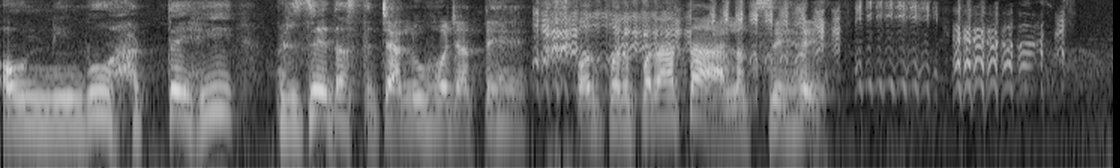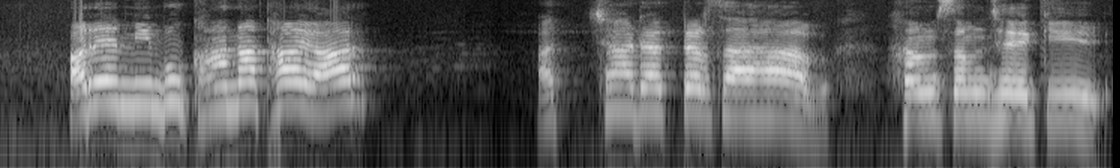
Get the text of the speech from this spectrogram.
और नींबू हटते ही फिर से दस्त चालू हो जाते हैं और परपराता अलग से है। अरे नींबू खाना था यार। अच्छा डॉक्टर साहब, हम समझे कि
